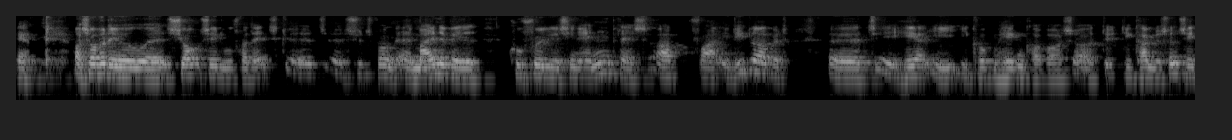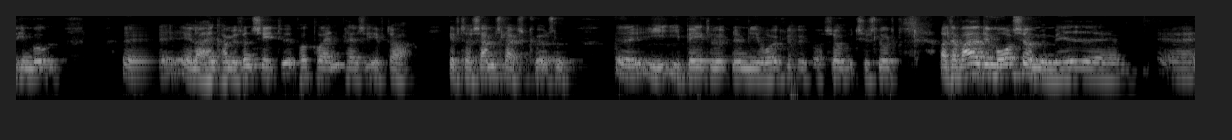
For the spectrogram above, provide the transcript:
Ja, og så var det jo øh, sjovt set ud fra dansk øh, synspunkt, at Meinevel kunne følge sin anden plads op fra elitloppet øh, her i, i Copenhagen Cup også, og de, de kom jo sådan set i mål, øh, eller han kom jo sådan set på, på anden plads efter, efter samme slags kørsel øh, i, i begge løb, nemlig i rygløb og så ud til slut. Og der var jo det morsomme med, øh, øh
